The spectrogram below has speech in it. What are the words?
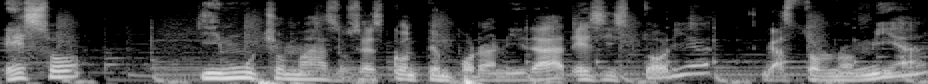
eso y mucho más. O sea, es contemporaneidad, es historia, gastronomía,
